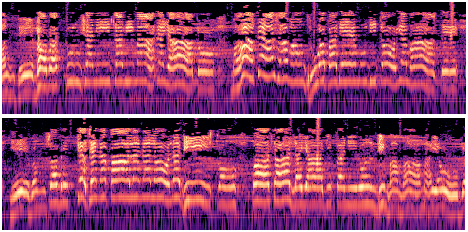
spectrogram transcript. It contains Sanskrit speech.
अन्ते भवत्पुरुषनीत विमानयातो माता समम् ध्रुवपदे मुदितो यमास्ते एवम् स्वभृत्य जनपालन लोलधी त्वम् ममामयोग।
